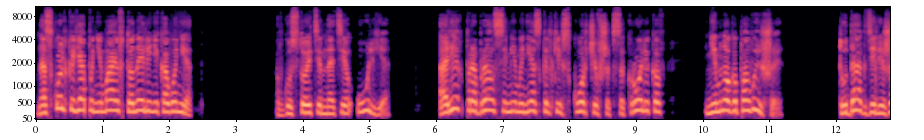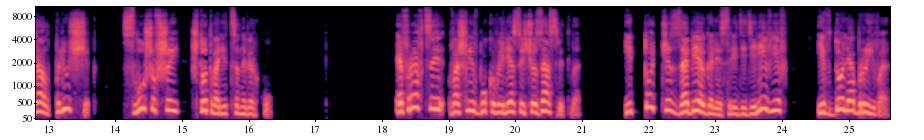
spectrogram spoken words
«Насколько я понимаю, в тоннеле никого нет». В густой темноте улья Орех пробрался мимо нескольких скорчившихся кроликов немного повыше, туда, где лежал Плющик, слушавший, что творится наверху. Эфравцы вошли в буковый лес еще засветло и тотчас забегали среди деревьев и вдоль обрыва,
